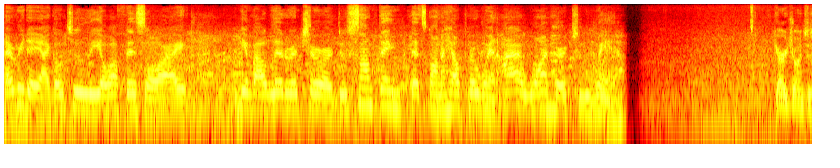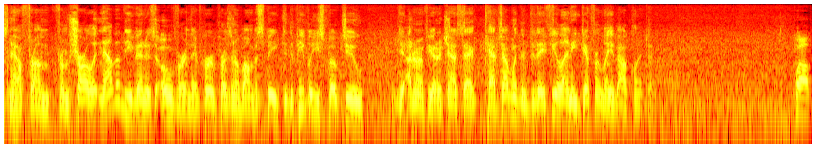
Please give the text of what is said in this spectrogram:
every day I go to the office or I give out literature or do something that's going to help her win. I want her to win. Gary joins us now from, from Charlotte. Now that the event is over and they've heard President Obama speak, did the people you spoke to, I don't know if you had a chance to catch up with them, did they feel any differently about Clinton? Well,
